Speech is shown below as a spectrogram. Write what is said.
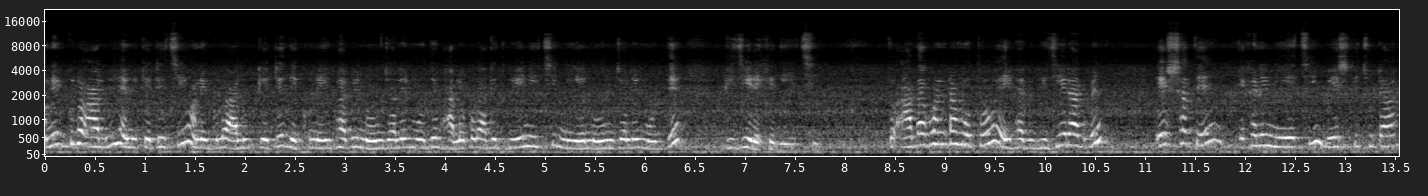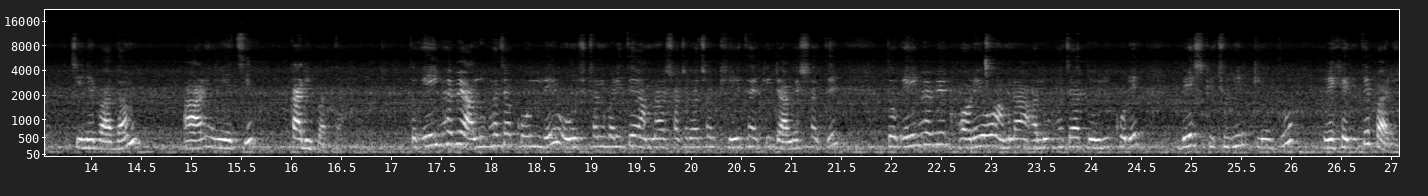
অনেকগুলো আলুই আমি কেটেছি। অনেকগুলো আলু কেটে দেখুন, এইভাবে নুন জলের মধ্যে ভালো করে আগে ধুয়ে নিচ্ছি নিয়ে নুন জলের মধ্যে ভিজিয়ে রেখে দিয়েছি। তো আধা ঘণ্টা মতো এইভাবে ভিজিয়ে রাখবেন। এর সাথে এখানে নিয়েছি বেশ কিছুটা চিনে বাদাম আর নিয়েছি কারি পাতা। তো এইভাবে আলু ভাজা করলে অনুষ্ঠান বাড়িতে আমরা সচরাচর খেয়ে থাকি ডালের সাথে। তো এইভাবে ঘরেও আমরা আলু ভাজা তৈরি করে বেশ কিছুদিন কিন্তু রেখে দিতে পারি।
